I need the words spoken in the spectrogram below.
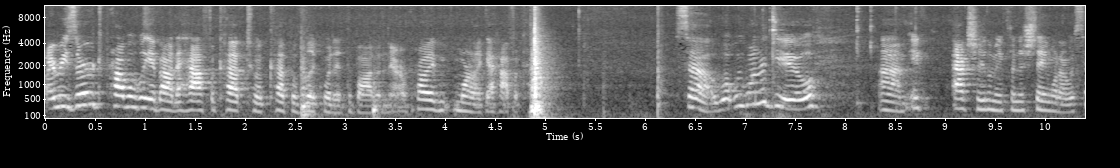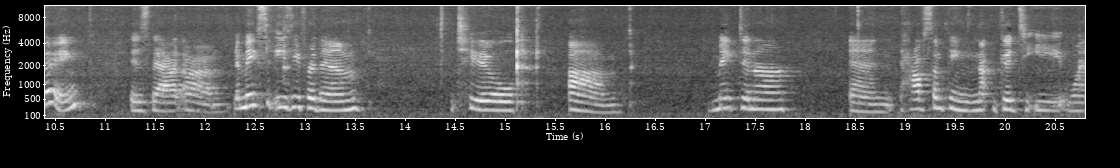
I reserved probably about a half a cup to a cup of liquid at the bottom there, probably more like a half a cup. So what we want to do, um, it, actually let me finish saying what I was saying, is that um, it makes it easy for them to um, make dinner and have something good to eat when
